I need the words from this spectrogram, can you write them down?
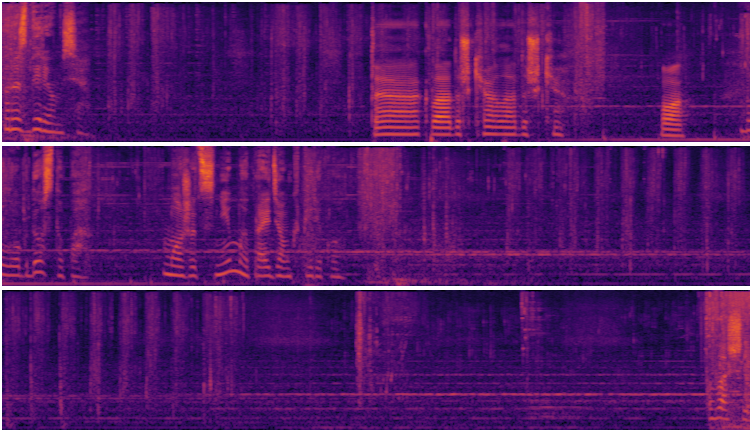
Разберемся. Так, ладушки, ладушки. О, Блок доступа. Может, с ним мы пройдем к Пирику? Вошли.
